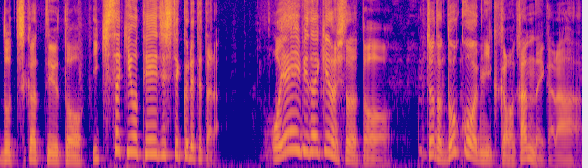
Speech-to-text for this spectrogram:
どっちかっていうと行き先を提示してくれてたら親指だけの人だとちょっとどこに行くか分かんないから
